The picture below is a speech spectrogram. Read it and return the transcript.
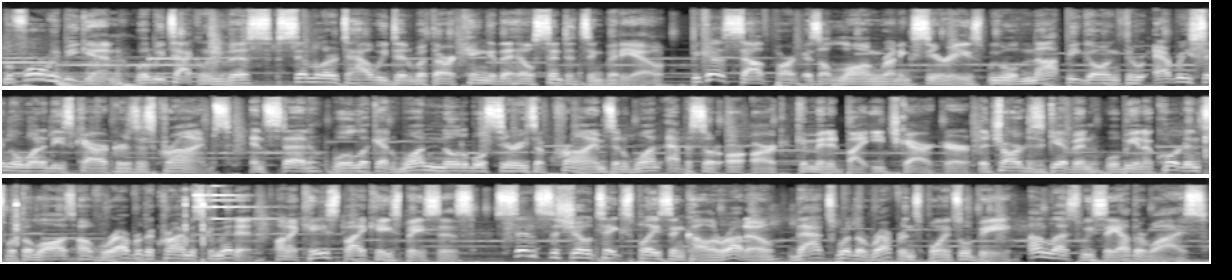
Before we begin, we'll be tackling this similar to how we did with our King of the Hill sentencing video. Because South Park is a long-running series, we will not be going through every single one of these characters' crimes. Instead, we'll look at one notable series of crimes in one episode or arc committed by each character. The charges given will be in accordance with the laws of wherever the crime is committed, on a case-by-case basis. Since the show takes place in Colorado, that's where the reference points will be, unless we say otherwise.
